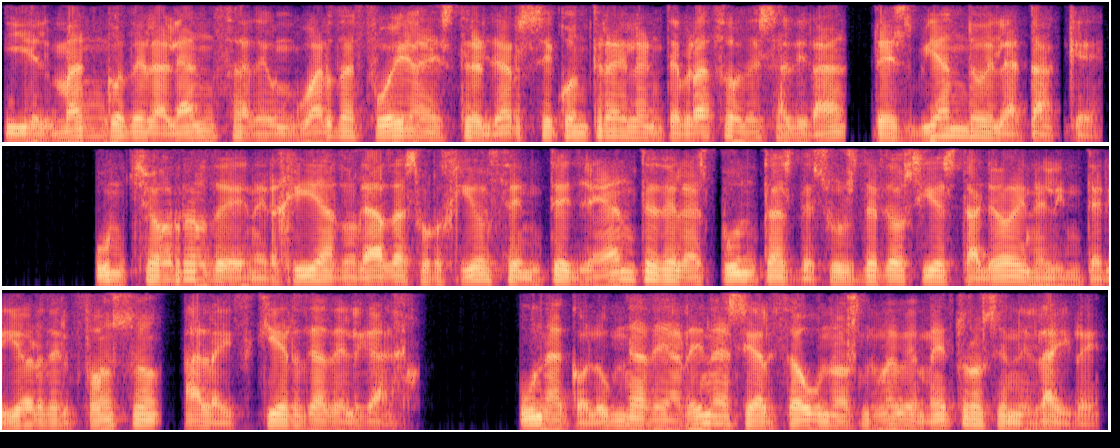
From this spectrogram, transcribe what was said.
Y el mango de la lanza de un guarda fue a estrellarse contra el antebrazo de Sadira, desviando el ataque. Un chorro de energía dorada surgió centelleante de las puntas de sus dedos y estalló en el interior del foso, a la izquierda del gaj. Una columna de arena se alzó unos nueve metros en el aire.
